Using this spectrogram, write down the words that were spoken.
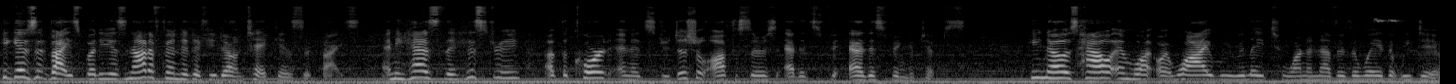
He gives advice, but he is not offended if you don't take his advice. And he has the history of the court and its judicial officers at, its, at his fingertips. He knows how and what, why we relate to one another the way that we do.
